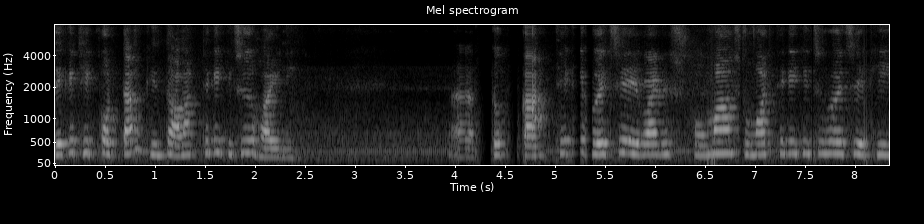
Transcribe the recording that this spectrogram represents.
দেখে ঠিক করতাম, কিন্তু আমার থেকে কিছু হয়নি। তো কার থেকে হয়েছে? এবার সোমা, সোমার থেকে কিছু হয়েছে কি?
